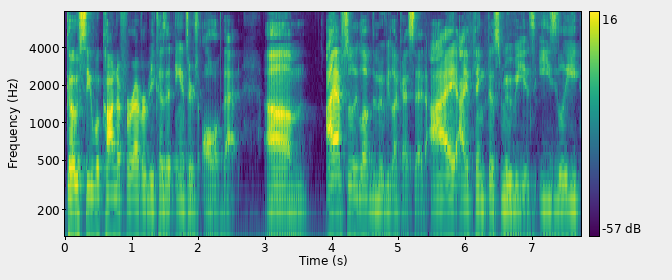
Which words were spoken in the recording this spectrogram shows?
Go see Wakanda Forever because it answers all of that. Um, I absolutely love the movie. Like I said, I I think this movie is easily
